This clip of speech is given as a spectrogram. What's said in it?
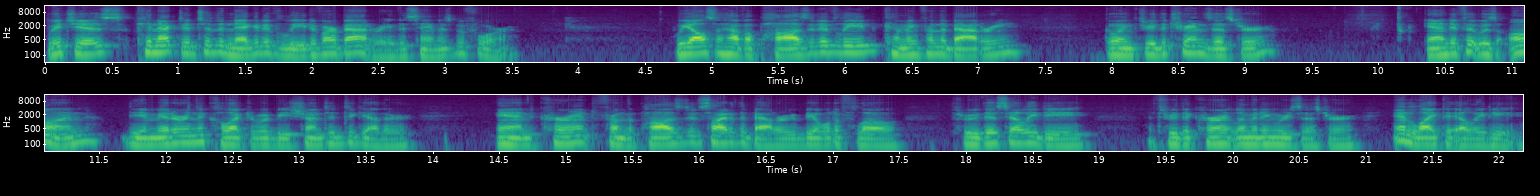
which is connected to the negative lead of our battery, the same as before. We also have a positive lead coming from the battery, going through the transistor, and if it was on, the emitter and the collector would be shunted together, and current from the positive side of the battery would be able to flow through this LED, through the current limiting resistor, and light the LED.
